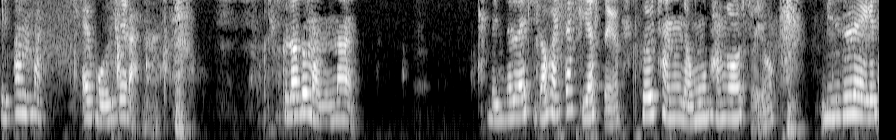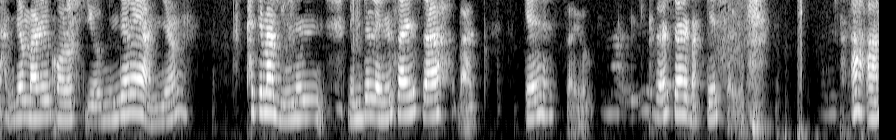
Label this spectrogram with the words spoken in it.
들판 밖에 보이질 않아. 그러던 어느 날 민들레씨가 활짝 피었어요. 그 저는 너무 반가웠어요. 민들레에게 단전말을 걸었지요. 민들레 안녕. 하지만 민는, 민들레는 쌀쌀 맞게 했어요. 쌀쌀 맞게 했어요. 아, 아,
